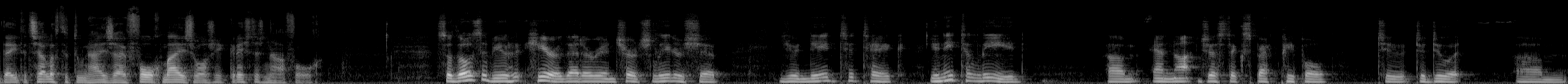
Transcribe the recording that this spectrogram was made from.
deed hetzelfde toen hij zei: Volg mij zoals ik Christus navolg. So, those of you here that are in church leadership, you need to take, you need to lead um, and not just expect people to, to do it um,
